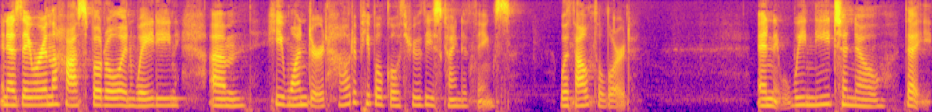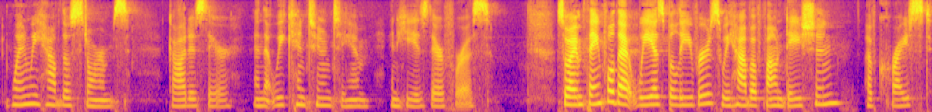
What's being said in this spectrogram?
And as they were in the hospital and waiting, um, he wondered how do people go through these kind of things without the Lord? And we need to know that when we have those storms, God is there and that we can tune to him and he is there for us. So I'm thankful that we as believers, we have a foundation of Christ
